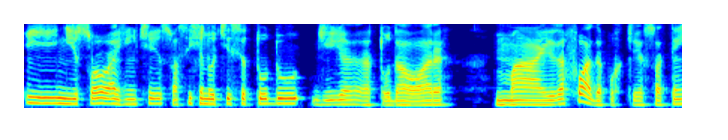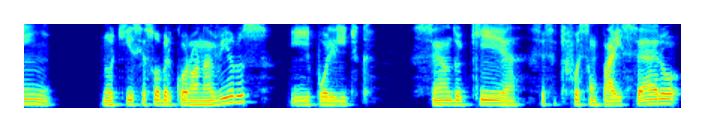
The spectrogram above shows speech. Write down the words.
e nisso a gente só assiste notícia todo dia, toda hora. Mas é foda, porque só tem notícia sobre coronavírus e política. Sendo que, se isso aqui fosse um país sério,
